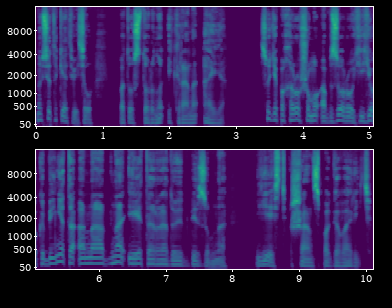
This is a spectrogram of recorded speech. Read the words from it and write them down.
но все-таки ответил по ту сторону экрана Айя. Судя по хорошему обзору ее кабинета, она одна, и это радует безумно. Есть шанс поговорить.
